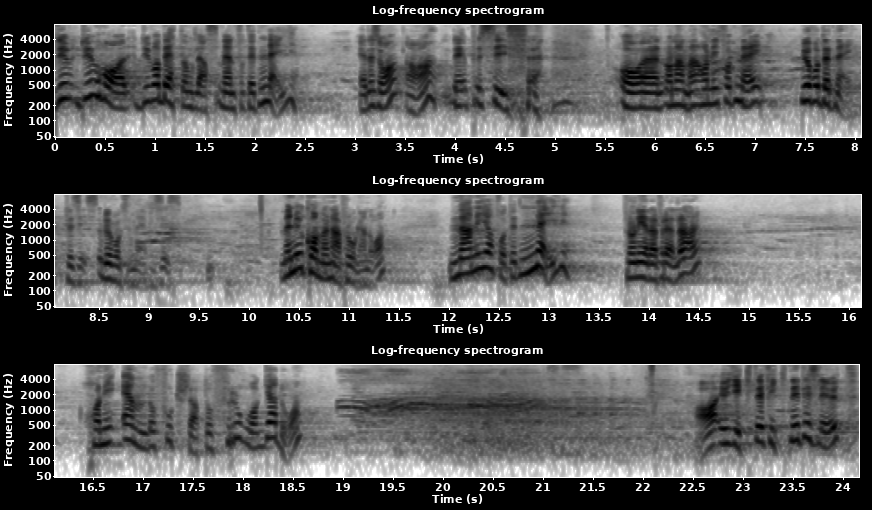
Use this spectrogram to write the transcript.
du, du, har, du har bett om glass men fått ett nej. Är det så? Ja, det är precis. Och eh, någon annan, har ni fått nej? Du har fått ett nej, precis. Och du har också ett nej, precis. Men nu kommer den här frågan då. När ni har fått ett nej från era föräldrar, har ni ändå fortsatt att fråga då? Ja, hur gick det? Fick ni till slut?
